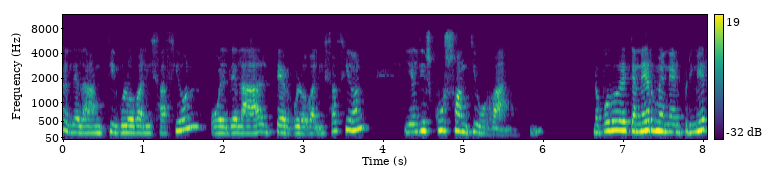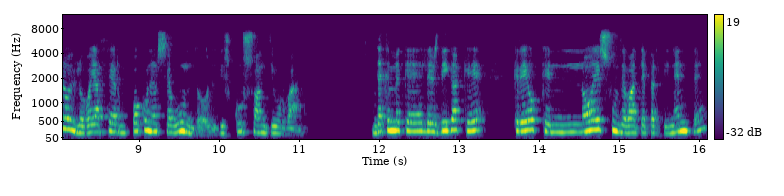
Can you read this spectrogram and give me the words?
el de la antiglobalización o el de la alterglobalización y el discurso antiurbano. No puedo detenerme en el primero y lo voy a hacer un poco en el segundo, el discurso antiurbano. Déjenme que les diga que creo que no es un debate pertinente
